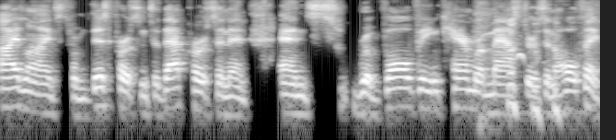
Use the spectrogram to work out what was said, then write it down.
eye lines from this person to that person and and revolving camera masters and the whole thing.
